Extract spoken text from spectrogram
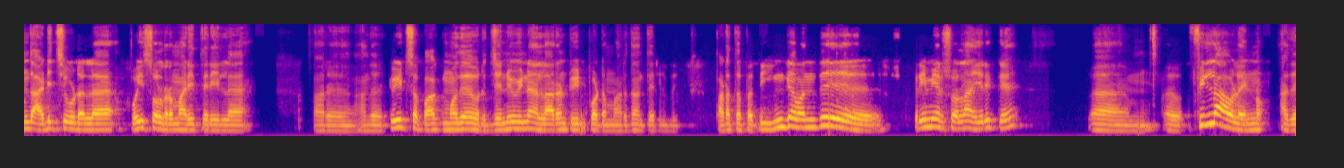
வந்து அடிச்சு விடல பொய் சொல்ற மாதிரி தெரியல. ஒரு அந்த ட்வீட்ஸை பார்க்கும்போதே ஒரு ஜெனுவினா எல்லாரும் ட்வீட் போட்ட மாதிரி தான் தெரியுது. படத்தை பத்தி. இங்க வந்து ப்ரீமியர் ஷோலாம் இருக்கு. ஃபில் ஆகல இன்னும். அது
